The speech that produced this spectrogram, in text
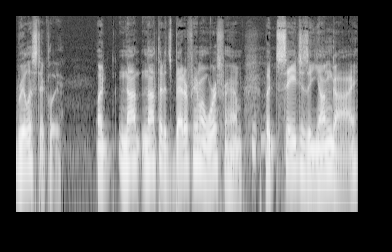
realistically. Like not not that it's better for him or worse for him, but Sage is a young guy.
